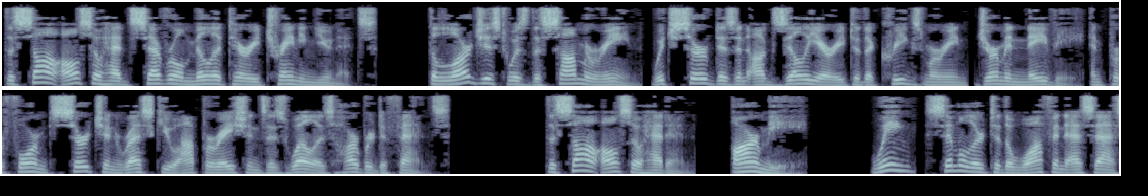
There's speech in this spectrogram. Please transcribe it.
The SA also had several military training units. The largest was the SA Marine, which served as an auxiliary to the Kriegsmarine German Navy and performed search and rescue operations as well as harbor defense. The SA also had an «army» wing, similar to the Waffen-SS,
